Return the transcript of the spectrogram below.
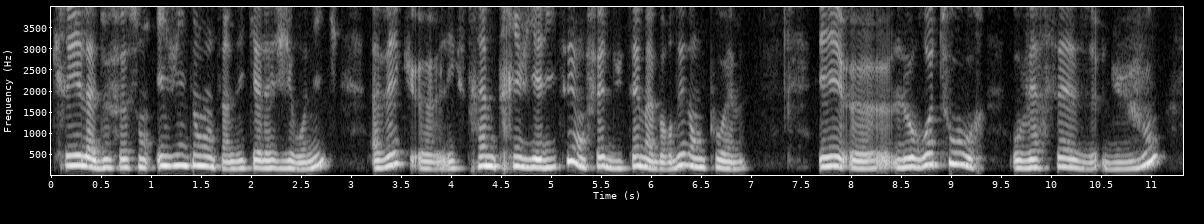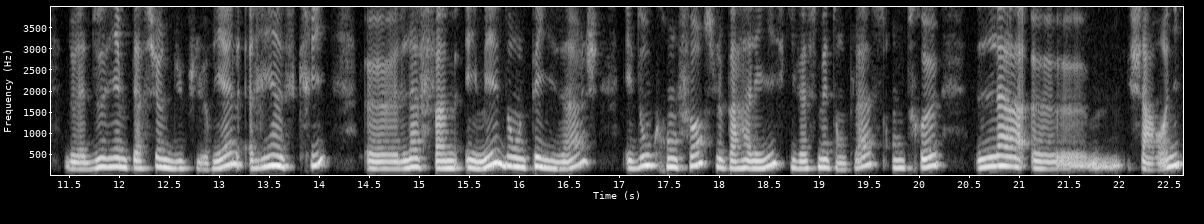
crée là, de façon évidente, un décalage ironique avec, l'extrême trivialité en fait du thème abordé dans le poème. Et heu, le retour au vers 16 du vous, de la 2e personne du pluriel, réinscrit, heu, la femme aimée dans le paysage et donc renforce le parallélisme qui va se mettre en place entre la, hem, charogne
